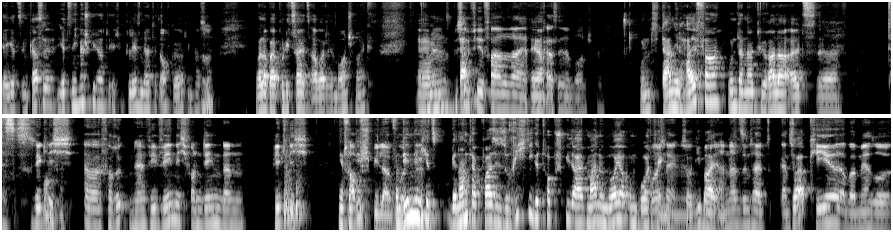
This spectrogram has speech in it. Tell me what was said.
der jetzt in Kassel jetzt nicht mehr spielt. Hat, ich habe gelesen, der hat jetzt aufgehört in Kassel, mhm. weil er bei Polizei jetzt arbeitet in Braunschweig. Ähm, ja, ein bisschen da, viel Fahrerei ja. Kassel in Braunschweig. Und Daniel Halfer und dann halt Tyralla als. Äh, das ist wirklich äh, verrückt, ne? wie wenig von denen dann wirklich ja, Top-Spieler Von denen, die ne? ich jetzt genannt habe, quasi so richtige Top-Spieler halt Manu Neuer und Boateng. Boateng so, die beiden. Die anderen sind halt ganz so, okay, aber mehr so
